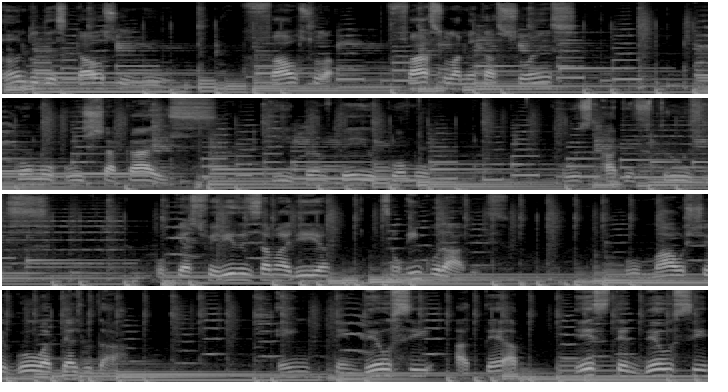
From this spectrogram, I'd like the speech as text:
Ando descalço e nu. Falso, faço lamentações como os chacais e planteio como os avestruzes porque as feridas de Samaria são incuráveis. O mal chegou até Judá. Entendeu-se até a estendeu-se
